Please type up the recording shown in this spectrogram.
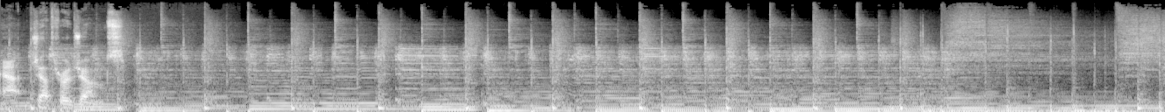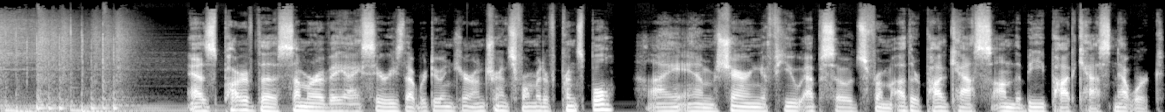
at Jethro Jones. As part of the Summer of AI series that we're doing here on Transformative Principal, I am sharing a few episodes from other podcasts on the B Podcast Network.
